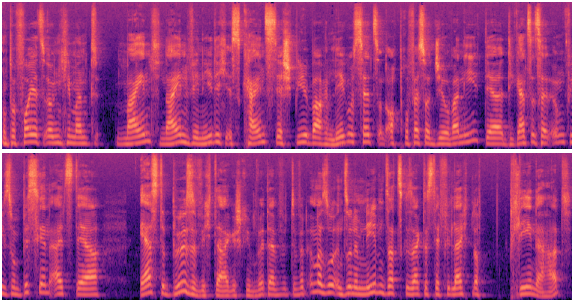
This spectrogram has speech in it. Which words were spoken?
Und bevor jetzt irgendjemand meint, nein, Venedig ist keins der spielbaren Lego-Sets und auch Professor Giovanni, der die ganze Zeit irgendwie so ein bisschen als der erste Bösewicht dargeschrieben wird, der, wird- wird immer so in so einem Nebensatz gesagt, dass der vielleicht noch Pläne hat.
